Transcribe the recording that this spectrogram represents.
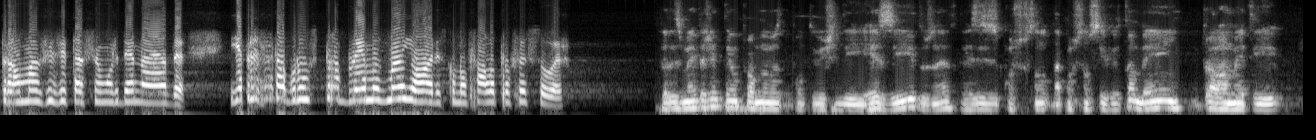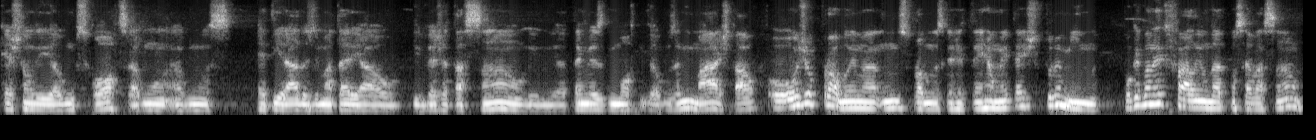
para uma visitação ordenada e apresenta alguns problemas maiores, como fala o professor. Felizmente a gente tem um problema do ponto de vista de resíduos, né? Resíduos construção, da construção civil também, provavelmente questão de alguns cortes, algum, algumas retiradas de material de vegetação, de, até mesmo de morte de alguns animais tal. Hoje o problema, um dos problemas que a gente tem realmente é a estrutura mínima. Porque quando a gente fala em unidade de conservação,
